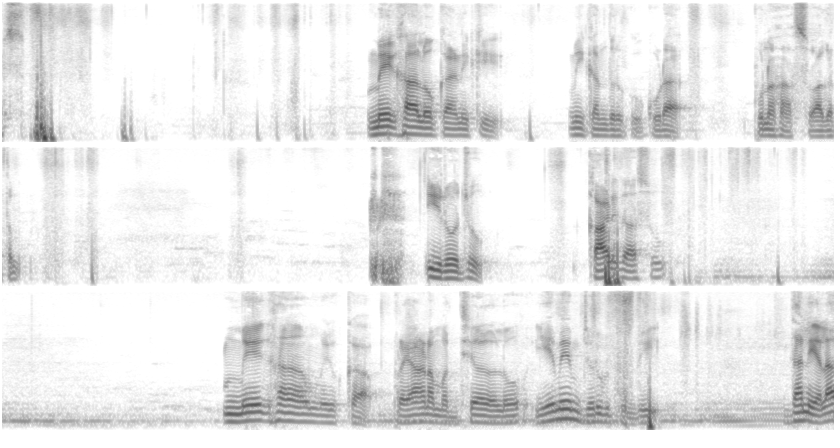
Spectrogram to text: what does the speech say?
ఫ్రెండ్స్ మేఘాలోకానికి మీకందరకు కూడా పునః స్వాగతం. ఈరోజు కాళిదాసు మేఘం యొక్క ప్రయాణ మధ్యలో ఏమేం జరుగుతుంది దాన్ని ఎలా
